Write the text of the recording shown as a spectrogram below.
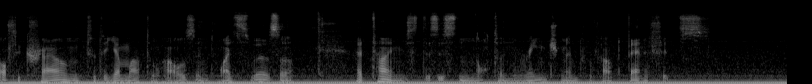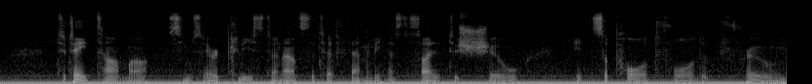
of the crown to the Yamato house and vice versa. At times, this is not an arrangement without benefits. Today, Tama seems very pleased to announce that her family has decided to show its support for the throne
